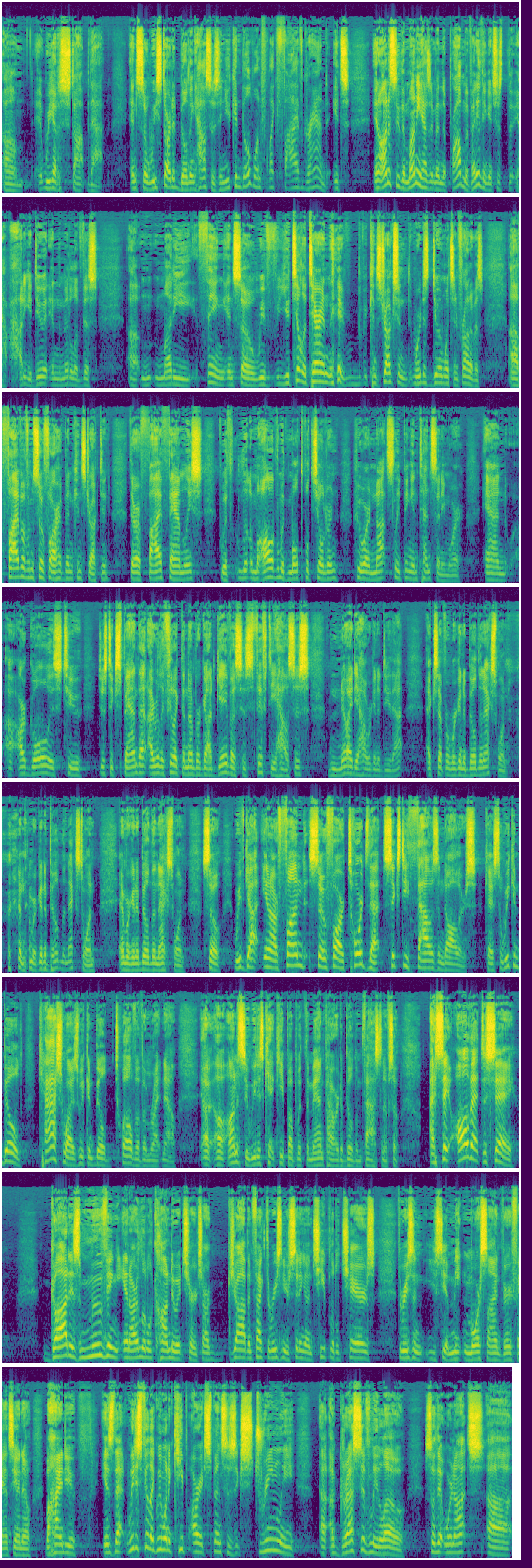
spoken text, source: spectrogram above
um, we got to stop that. And so we started building houses, and you can build one for like five grand. It's, and honestly, the money hasn't been the problem. If anything, it's just the, how do you do it in the middle of this uh, muddy thing? And so we've utilitarian construction. We're just doing what's in front of us. Uh, five of them so far have been constructed. There are five families with little, all of them with multiple children who are not sleeping in tents anymore. And our goal is to just expand that. I really feel like the number God gave us is 50 houses. No idea how we're going to do that, except for we're going to build the next one. and then we're going to build the next one. And we're going to build the next one. So we've got in our fund so far towards that $60,000. Okay, so we can build, cash wise, we can build 12 of them right now. Uh, uh, honestly, we just can't keep up with the manpower to build them fast enough. So I say all that to say, God is moving in our little conduit church, our job. In fact, the reason you're sitting on cheap little chairs, the reason you see a meet and more sign, very fancy, I know, behind you, is that we just feel like we want to keep our expenses extremely uh, aggressively low so that we're not, uh,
